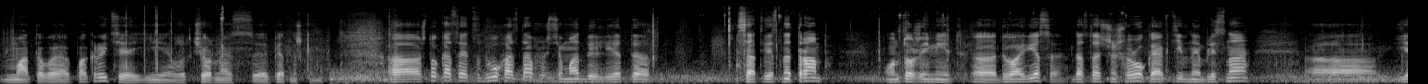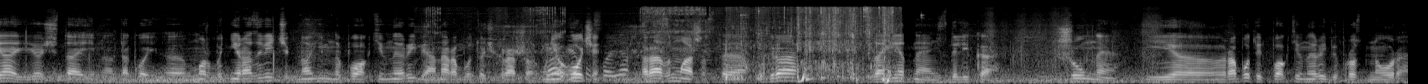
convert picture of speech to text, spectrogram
матовое покрытие и вот черное с пятнышками. Э, что касается двух оставшихся моделей, это, соответственно, Трамп. Он тоже имеет э, два веса, достаточно широкая активная блесна. А, я ее считаю именно такой, э, может быть, не разведчик, но именно по активной рыбе она работает очень хорошо. У нее очень размашистая игра, заметная издалека, шумная и э, работает по активной рыбе просто на ура.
